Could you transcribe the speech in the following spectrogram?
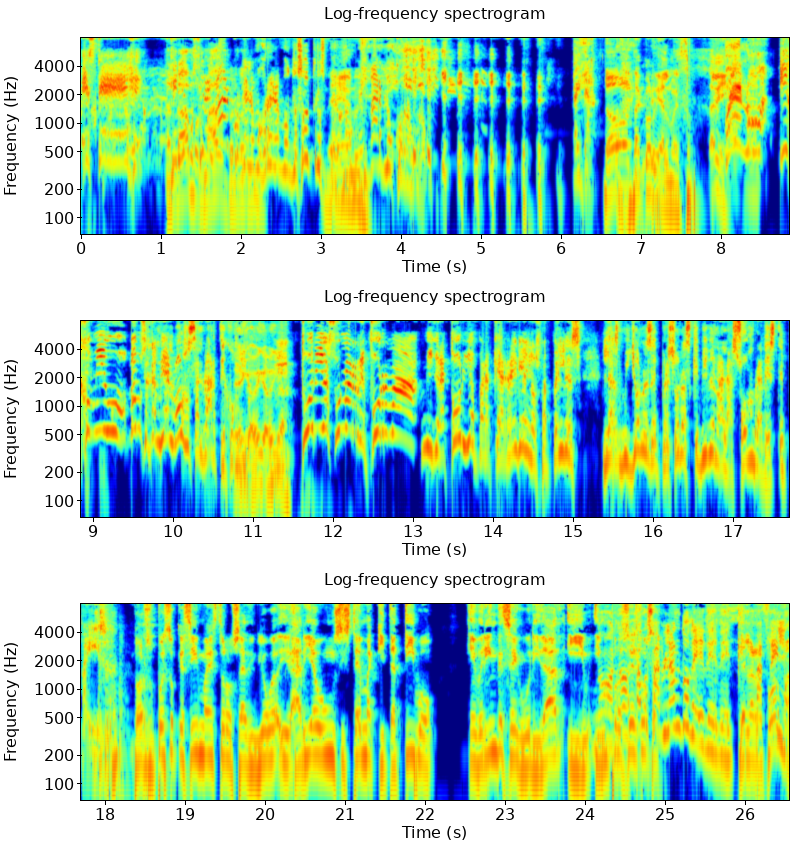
este. Queríamos ir al bar porque perdón. a lo mejor éramos nosotros, pero no, no. el bar lo corroboró. Ahí está. No, está cordial, maestro. Está bien. Bueno, hijo mío, vamos a cambiar, vamos a salvarte, hijo Venga, mío. venga, venga. ¿Tú harías una reforma migratoria para que arreglen los papeles las millones de personas que viven a la sombra de este país? Por supuesto que sí, maestro. O sea, yo haría un sistema equitativo que brinde seguridad y, un no, proceso estamos hablando de, de, de, de la reforma,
